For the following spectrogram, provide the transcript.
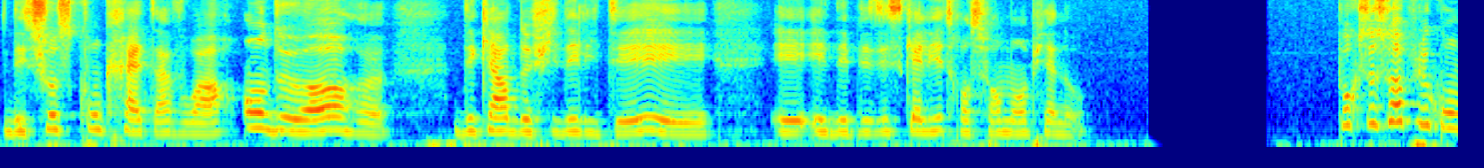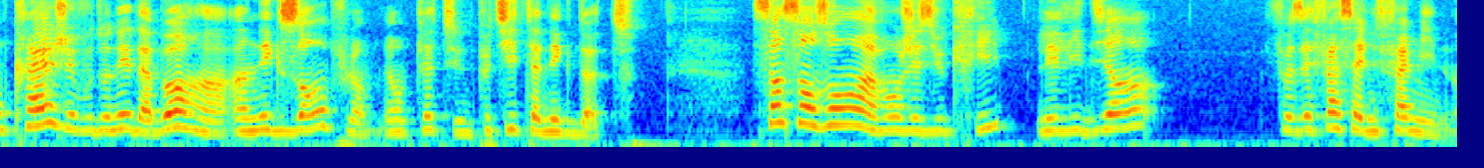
des choses concrètes à voir, en dehors euh, des cartes de fidélité et, des, escaliers transformés en piano? Pour que ce soit plus concret, je vais vous donner d'abord un, un exemple, et peut-être une petite anecdote. 500 ans avant Jésus-Christ, les Lydiens faisaient face à une famine.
